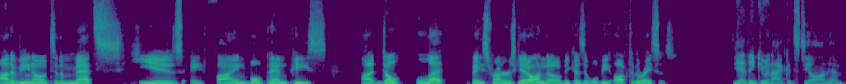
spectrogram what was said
Ottavino to the Mets. He is a fine bullpen piece. Uh, don't let base runners get on, though, because it will be off to the races. Yeah, I think you and I could steal on him.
